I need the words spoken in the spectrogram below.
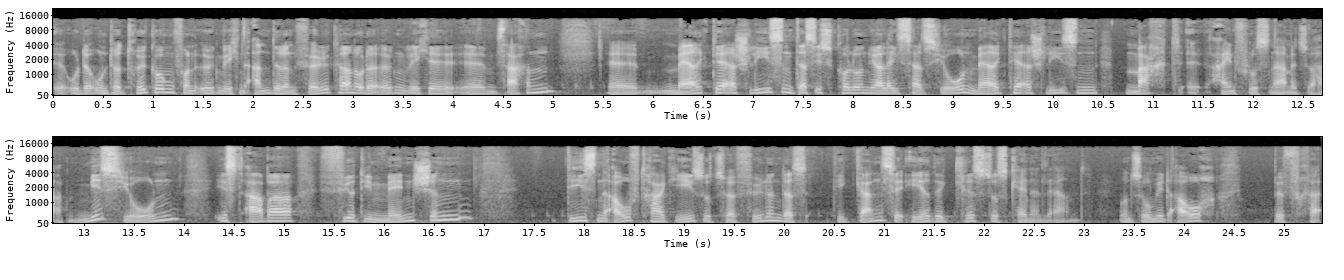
äh, oder Unterdrückung von irgendwelchen anderen Völkern oder irgendwelche äh, Sachen, äh, Märkte erschließen, das ist Kolonialisation, Märkte erschließen, Macht, äh, Einflussnahme zu haben. Mission ist aber für die Menschen, diesen Auftrag Jesu zu erfüllen, dass die ganze Erde Christus kennenlernt und somit auch befre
